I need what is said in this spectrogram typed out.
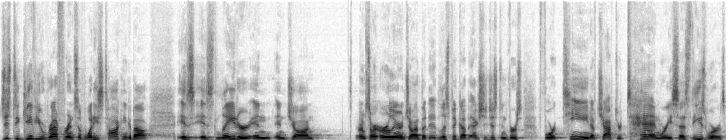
Just to give you reference of what he's talking about is, is later in, in John I'm sorry, earlier in John, but let's pick up actually just in verse 14 of chapter 10, where he says these words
